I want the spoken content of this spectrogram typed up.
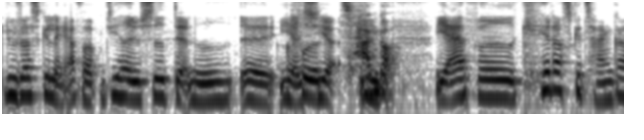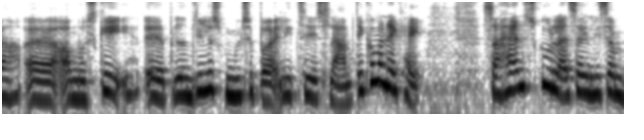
lutherske lære for dem. De havde jo siddet dernede øh, i Algier. tanker. I, ja, fået kætterske tanker, øh, og måske øh, blevet en lille smule tilbøjelig til islam. Det kunne man ikke have. Så han skulle altså ligesom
